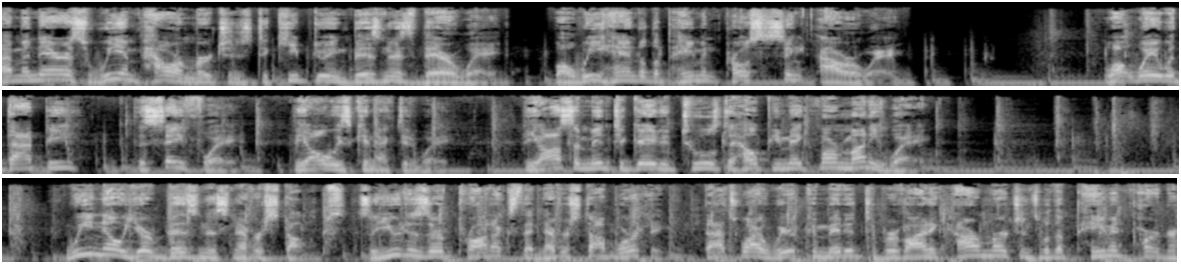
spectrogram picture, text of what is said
At Moneris, we empower merchants to keep doing business their way, while we handle the payment processing our way. What way would that be? the safe way, the always connected way, the awesome integrated tools to help you make more money way. We know your business never stops, so you deserve products that never stop working. That's why we're committed to providing our merchants with a payment partner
